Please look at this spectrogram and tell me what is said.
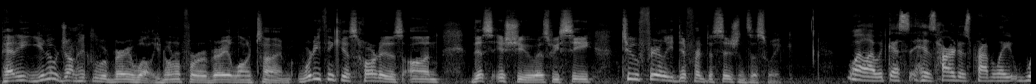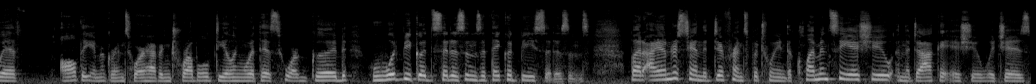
Patty, you know John Hickenlooper very well. You've known him for a very long time. Where do you think his heart is on this issue as we see two fairly different decisions this week? Well, I would guess his heart is probably with all the immigrants who are having trouble dealing with this, who are good, who would be good citizens if they could be citizens. But I understand the difference between the clemency issue and the DACA issue, which is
